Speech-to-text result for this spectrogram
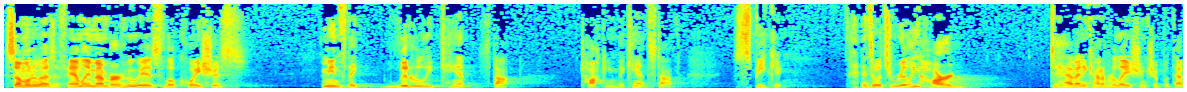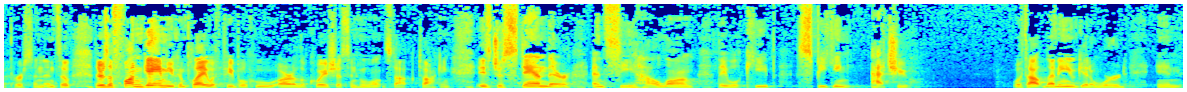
someone who has a family member who is loquacious. It means they literally can't stop talking, they can't stop speaking. And so it's really hard to have any kind of relationship with that person. And so there's a fun game you can play with people who are loquacious and who won't stop talking is just stand there and see how long they will keep speaking at you without letting you get a word in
